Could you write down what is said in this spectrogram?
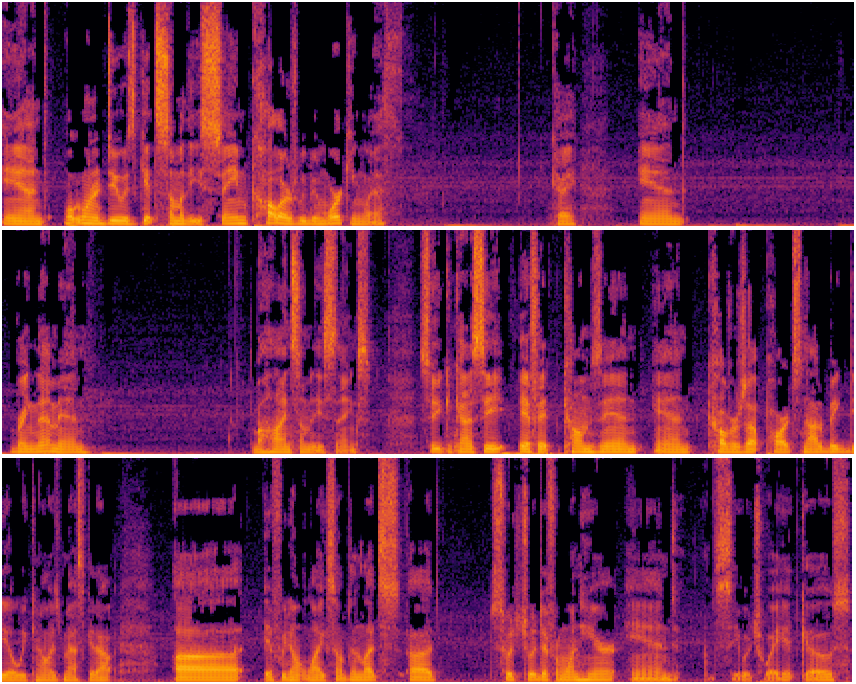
And what we want to do is get some of these same colors we've been working with. Okay. And bring them in behind some of these things. So you can kind of see if it comes in and covers up parts, not a big deal. We can always mask it out. Uh, if we don't like something, let's uh, switch to a different one here and let's see which way it goes.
